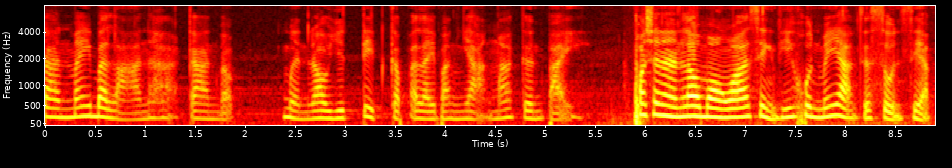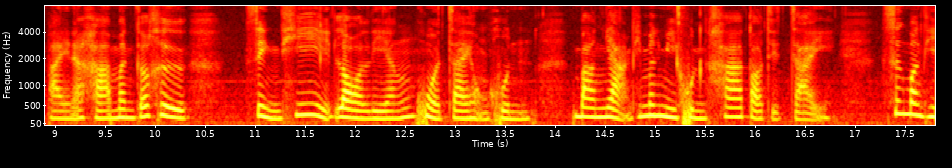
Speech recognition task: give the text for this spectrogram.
การไม่บาลานซ์นะคะการแบบ เหมือนเรายึดติดกับอะไรบางอย่างมากเกินไป เพราะฉะนั้นเรามองว่าสิ่งที่คุณไม่อยากจะสูญเสียไปนะคะ มันก็คือสิ่งที่หล่อเลี้ยงหัวใจของคุณ บางอย่างที่มันมีคุณค่าต่อจิตใจ ซึ่งบางที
